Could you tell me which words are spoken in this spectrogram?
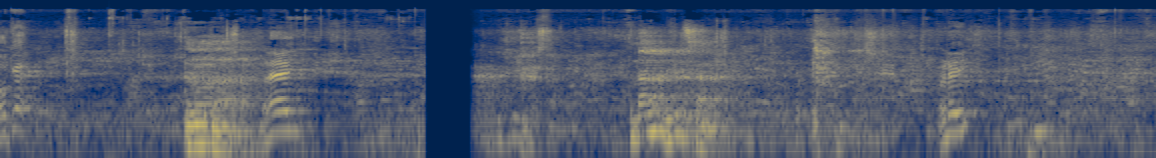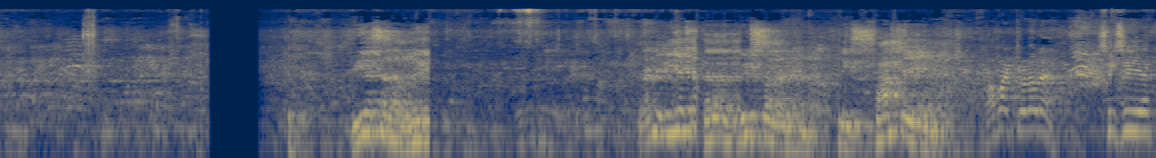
ఓకే తర్వాత రెడీ ఉన్నారా నిఖిల్స్ ఖాన్ రెడీ విఎస్ఆర్ వాళ్ళు మీరు- రండి విఎస్ఆర్ తర్వాత బిట్స్ వాళ్ళు అడుగుతారు ప్లీజ్ ఫాస్ట్ అయిపోండి బాబా చూడాలి సిక్స్ ఇయర్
